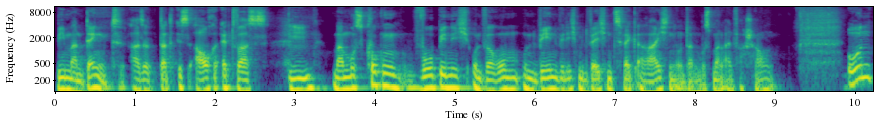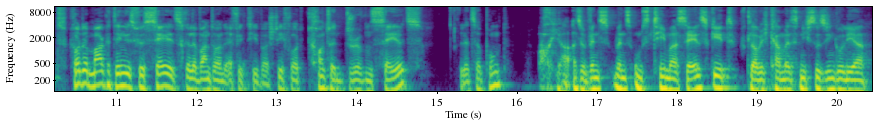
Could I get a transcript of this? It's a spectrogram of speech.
wie man denkt. Also das ist auch etwas, mhm. man muss gucken, wo bin ich und warum und wen will ich mit welchem Zweck erreichen und dann muss man einfach schauen. Und Content Marketing ist für Sales relevanter und effektiver. Stichwort Content Driven Sales. Letzter Punkt. Ach ja, also wenn es ums Thema Sales geht, glaube ich, kann man es nicht so singulär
